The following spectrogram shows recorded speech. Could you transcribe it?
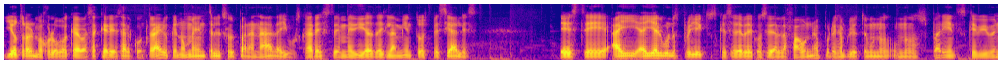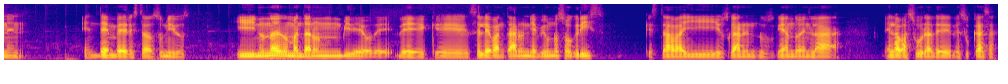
y otro a lo mejor lo que vas a querer es al contrario, que no me entre el sol para nada y buscar este, medidas de aislamiento especiales. Este, hay, hay algunos proyectos que se debe considerar la fauna. Por ejemplo, yo tengo unos parientes que viven en, en Denver, Estados Unidos y vez nos mandaron un video de, que se levantaron y había un oso gris que estaba ahí husgueando en la, en la basura de, su casa.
